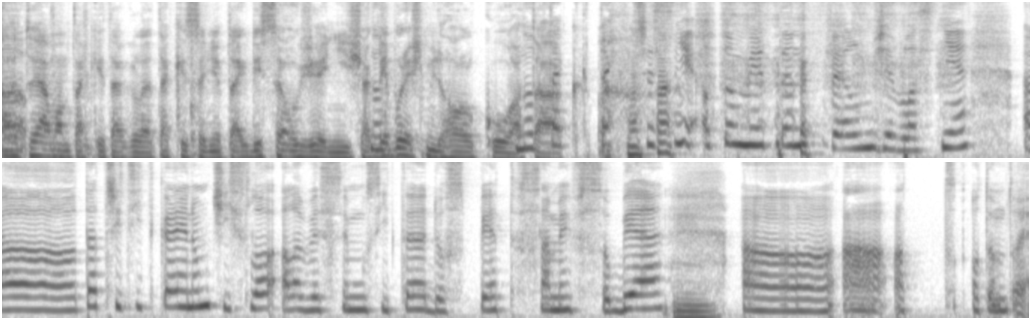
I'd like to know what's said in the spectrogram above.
Ale to já mám taky takhle, taky se mě ptá, kdy se oženíš a kde budeš mít holku a no tak. tak. tak. přesně o tom je ten film, že vlastně uh, ta třicítka je jenom číslo, ale vy si musíte dospět sami v sobě hmm. uh, a, a o tom to je.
